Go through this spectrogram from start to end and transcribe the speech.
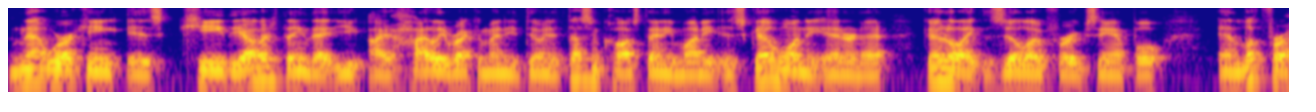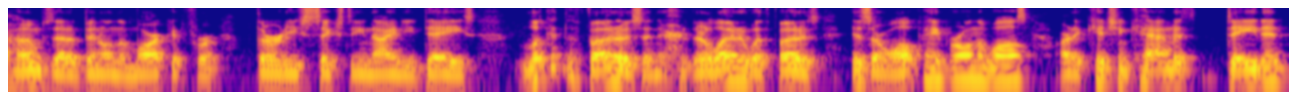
Networking is key. The other thing that you, I highly recommend you doing, it doesn't cost any money, is go on the internet, go to like Zillow for example, and look for homes that have been on the market for 30, 60, 90 days. Look at the photos and they're, they're loaded with photos. Is there wallpaper on the walls? Are the kitchen cabinets dated?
